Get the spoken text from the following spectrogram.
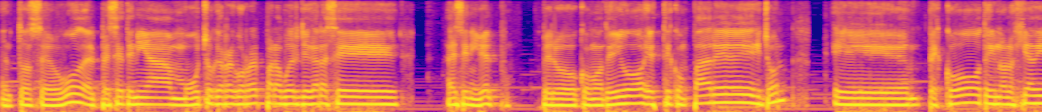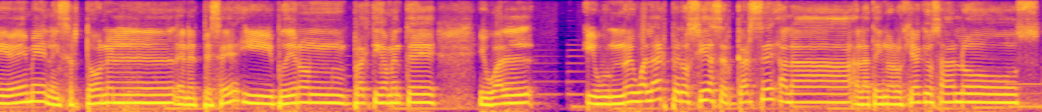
Entonces, uh, el PC tenía mucho que recorrer para poder llegar a ese, a ese nivel. Pero como te digo, este compadre, John, eh, pescó tecnología de IBM, la insertó en el, en el PC y pudieron prácticamente igual, y no igualar, pero sí acercarse a la, a la tecnología que usaban los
